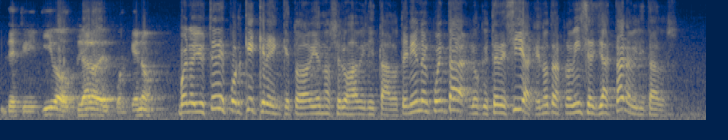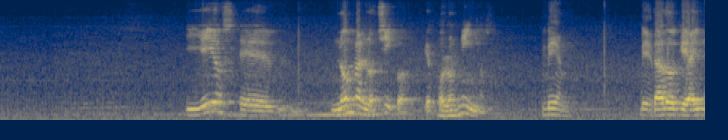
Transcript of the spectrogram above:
definitiva o clara del por qué no. Bueno, ¿y ustedes por qué creen que todavía no se los ha habilitado? Teniendo en cuenta lo que usted decía, que en otras provincias ya están habilitados. Y ellos eh, nombran los chicos, que por los niños. Bien, bien. Dado que hay,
